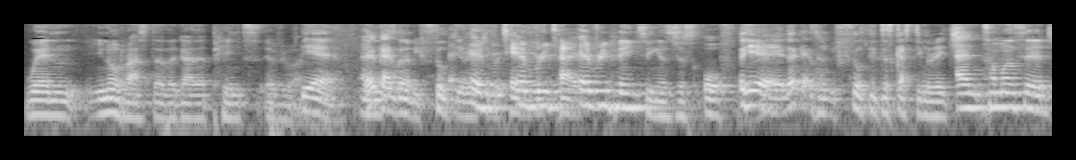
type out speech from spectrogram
When you know Rasta, the guy that paints everyone. Yeah, that guy's gonna be filthy rich. Every 10 every time. every painting is just awful. yeah, that guy's gonna be filthy, disgusting rich. And someone said,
